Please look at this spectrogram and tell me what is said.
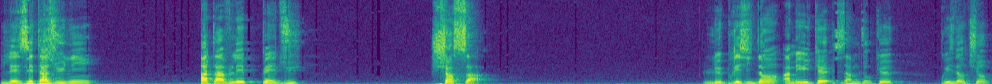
les États-Unis pas perdu chance le président américain, c'est ça me dit que président Trump,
